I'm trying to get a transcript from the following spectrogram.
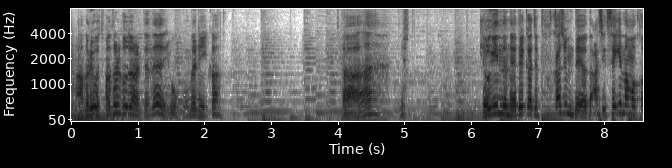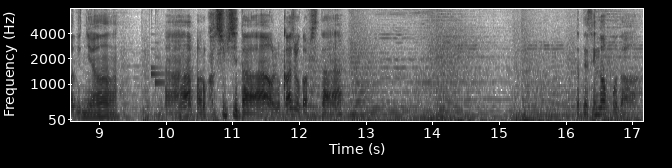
아, 그리고 전설 도전할 때는 이거 공들이니까. 자. 여기 있는 애들까지 다 까주면 돼요. 아직 3개 남았거든요. 자, 바로 까줍시다. 얼른 까주고 갑시다. 근데 생각보다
